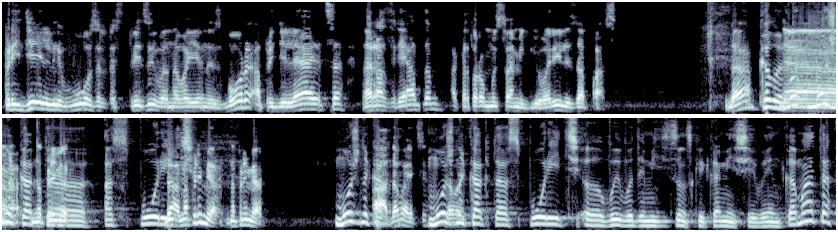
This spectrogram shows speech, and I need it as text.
предельный возраст призыва на военные сборы определяется разрядом, о котором мы с вами говорили, запаса. Да? Колой, э, можно как-то например, оспорить... Да, например, например. Можно как-то, а, давайте, можно давайте. как-то оспорить э, выводы медицинской комиссии военкомата.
